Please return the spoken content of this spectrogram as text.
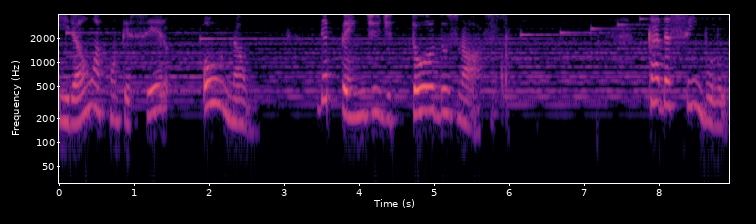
irão acontecer ou não? Depende de todos nós. Cada símbolo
